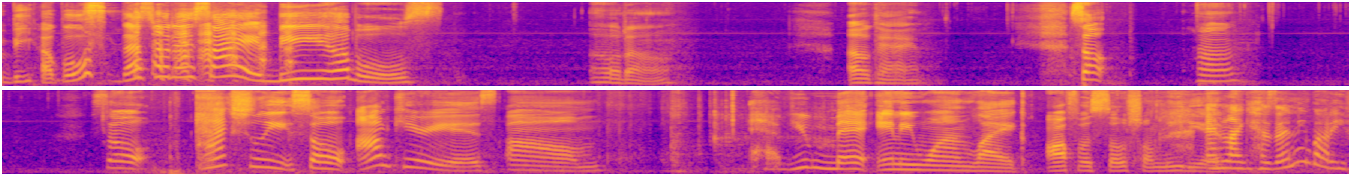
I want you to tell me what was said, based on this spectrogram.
B Hubbles. That's what they say. B Hubbles. Hold on. Okay. So, huh? So actually, so I'm curious. Um, have you met anyone like off of social media? And like, has anybody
